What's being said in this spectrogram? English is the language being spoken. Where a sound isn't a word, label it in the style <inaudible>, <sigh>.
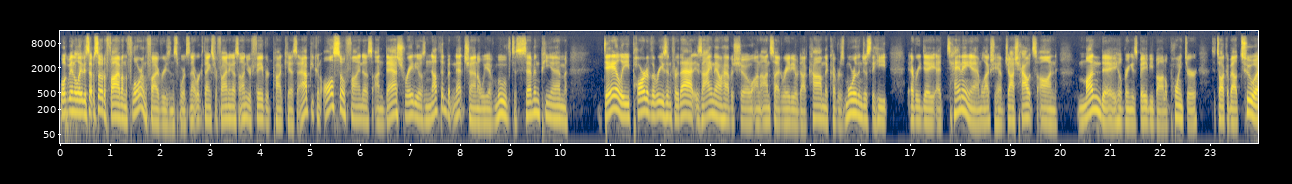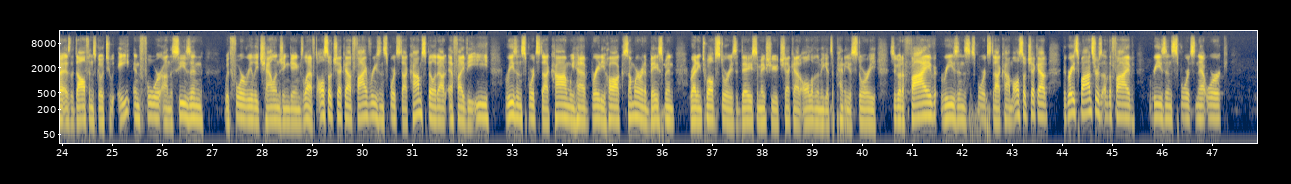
Welcome to the latest episode of Five on the Floor on the Five Reasons Sports Network. Thanks for finding us on your favorite podcast app. You can also find us on Dash Radio's Nothing But Net channel. We have moved to 7 p.m. daily. Part of the reason for that is I now have a show on OnsideRadio.com that covers more than just the Heat every day at 10 a.m. We'll actually have Josh Houtz on Monday. He'll bring his baby bottle pointer to talk about Tua as the Dolphins go to eight and four on the season with four really challenging games left. Also, check out fivereasonsports.com. Spell it out F I V E, reasonsports.com. We have Brady Hawk somewhere in a basement writing 12 stories a day. So make sure you check out all of them. He gets a penny a story. So go to fivereasonsports.com. Also, check out the great sponsors of the Five Reasons Sports Network.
